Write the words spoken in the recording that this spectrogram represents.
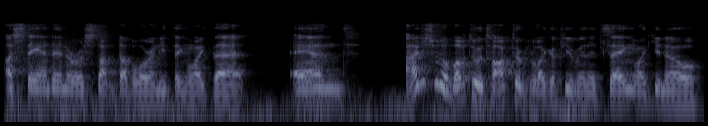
a stand-in or a stunt double or anything like that. And I just would have loved to have talked to him for like a few minutes, saying like, you know,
